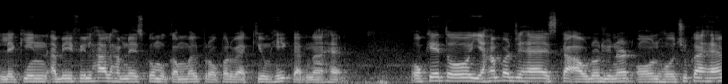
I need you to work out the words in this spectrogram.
लेकिन अभी फ़िलहाल हमने इसको मुकम्मल प्रॉपर वैक्यूम ही करना है। ओके तो यहाँ पर जो है इसका आउटडोर यूनिट ऑन हो चुका है।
